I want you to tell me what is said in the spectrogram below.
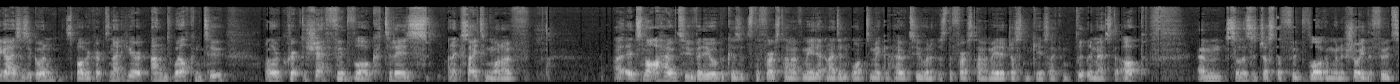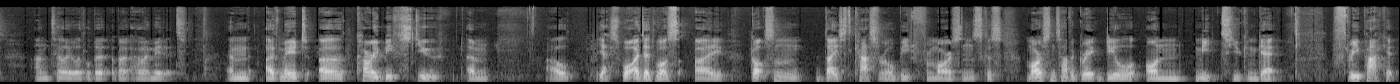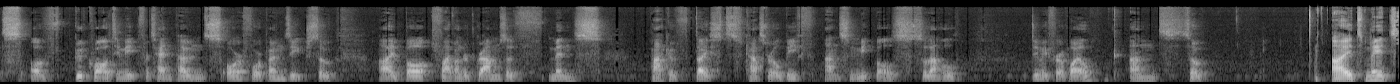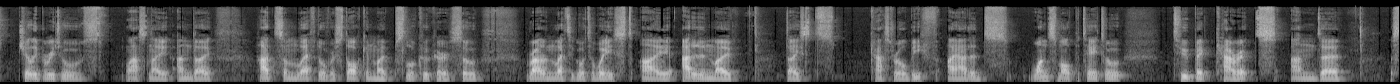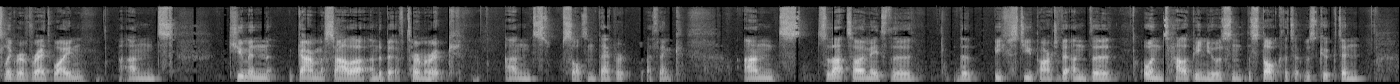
Hey guys, how's it going? It's Bobby Kryptonite here, and welcome to another KryptoChef food vlog. Today's an exciting one. I've uh, It's not a how-to video because it's the first time I've made it, and I didn't want to make a how-to when it was the first time I made it, just in case I completely messed it up. Um, so this is just a food vlog. I'm going to show you the foods and tell you a little bit about how I made it. Um, I've made a curry beef stew. Um, I'll yes, what I did was I got some diced casserole beef from Morrison's because Morrison's have a great deal on meat. You can get three packets of good quality meat for £10 or £4 each. So I bought 500 grams of mince, pack of diced casserole beef and some meatballs. So that'll do me for a while. And so I'd made chili burritos last night and I had some leftover stock in my slow cooker, so rather than let it go to waste, I added in my diced casserole beef. I added one small potato, two big carrots, and uh, a sliver of red wine, and cumin, garam masala, and a bit of turmeric, and salt and pepper, I think. And so that's how I made the the beef stew part of it, and the owned jalapenos, and the stock that it was cooked in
